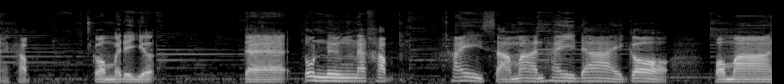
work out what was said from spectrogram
นะครับ ก็ไม่ได้เยอะ แต่ต้นหนึ่งนะครับให้สามารถให้ได้ก็ประมาณ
